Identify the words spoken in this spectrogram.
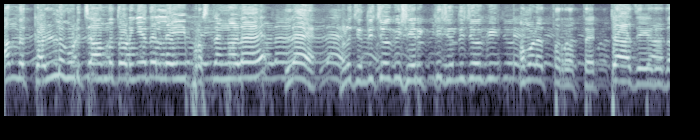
അന്ന് കള്ളു കുടിച്ച അന്ന് തുടങ്ങിയതല്ലേ ഈ പ്രശ്നങ്ങൾ? അല്ലേ? നമ്മൾ ചിന്തിച്ചു നോക്കി ശരിക്കും ചിന്തിച്ചു നോക്കി. നമ്മൾ എത്ര തെറ്റാ ചെയ്തത്.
